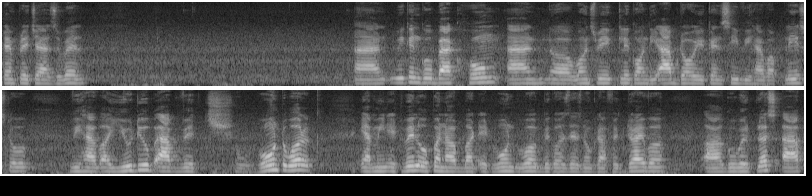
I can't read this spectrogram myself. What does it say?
temperature as well and we can go back home and uh, once we click on the app drawer you can see we have a play store. We have a youtube app which won't work. I mean it will open up but it won't work because there's no graphic driver. Uh, google plus app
